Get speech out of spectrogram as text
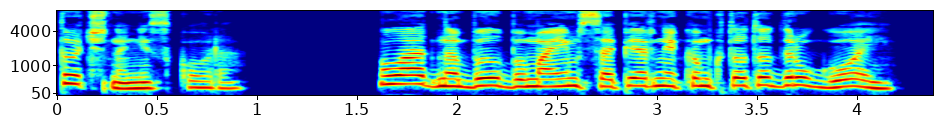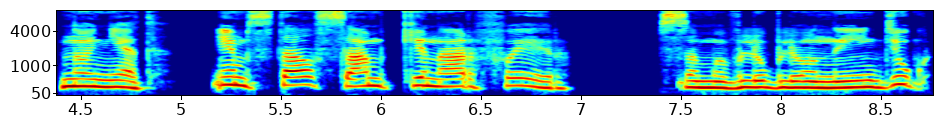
Точно не скоро. Ладно, был бы моим соперником кто-то другой, но нет, им стал сам Кинар Фейр, самовлюбленный индюк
